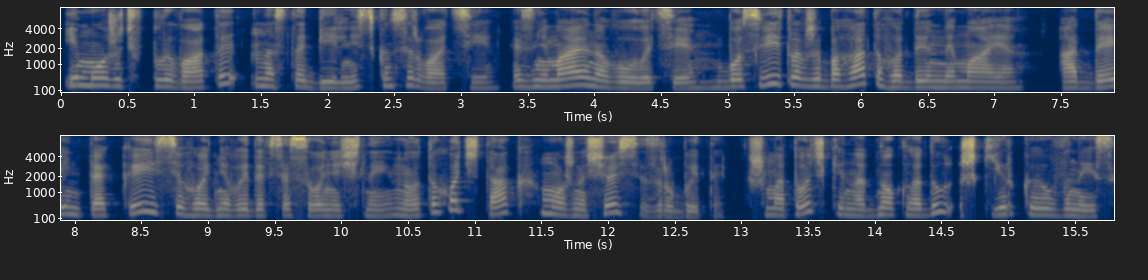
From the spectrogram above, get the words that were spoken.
і можуть впливати на стабільність консервації. Знімаю на вулиці, бо світла вже багато годин немає. А день такий сьогодні видався сонячний, ну то хоч так можна щось зробити. Шматочки на дно кладу шкіркою вниз,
